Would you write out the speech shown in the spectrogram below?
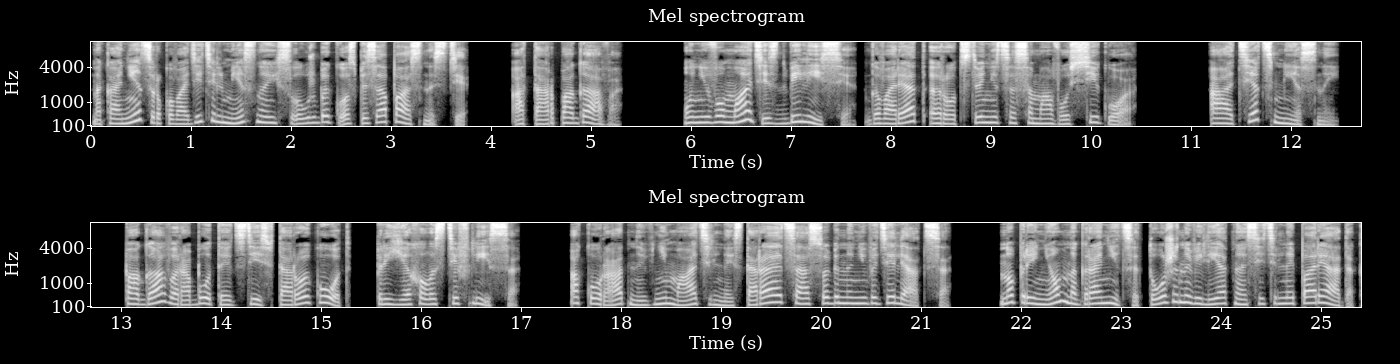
Наконец, руководитель местной службы госбезопасности Атар Пагава. У него мать из Тбилиси, говорят, родственница самого Сигуа. А отец местный. Пагава работает здесь второй год, приехала с Тифлиса. Аккуратный, внимательный, старается особенно не выделяться. Но при нем на границе тоже навели относительный порядок,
